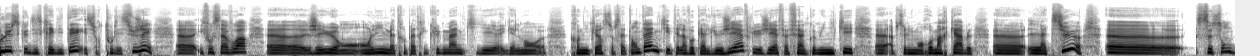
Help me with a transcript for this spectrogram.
plus que discrédité et sur tous les sujets. Euh, il faut savoir, euh, j'ai eu en, en ligne Maître Patrick Lugman, qui est également euh, chroniqueur sur cette antenne, qui était l'avocat de l'UEJF. L'UEJF a fait un communiqué absolument remarquable là-dessus. Ce sont,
